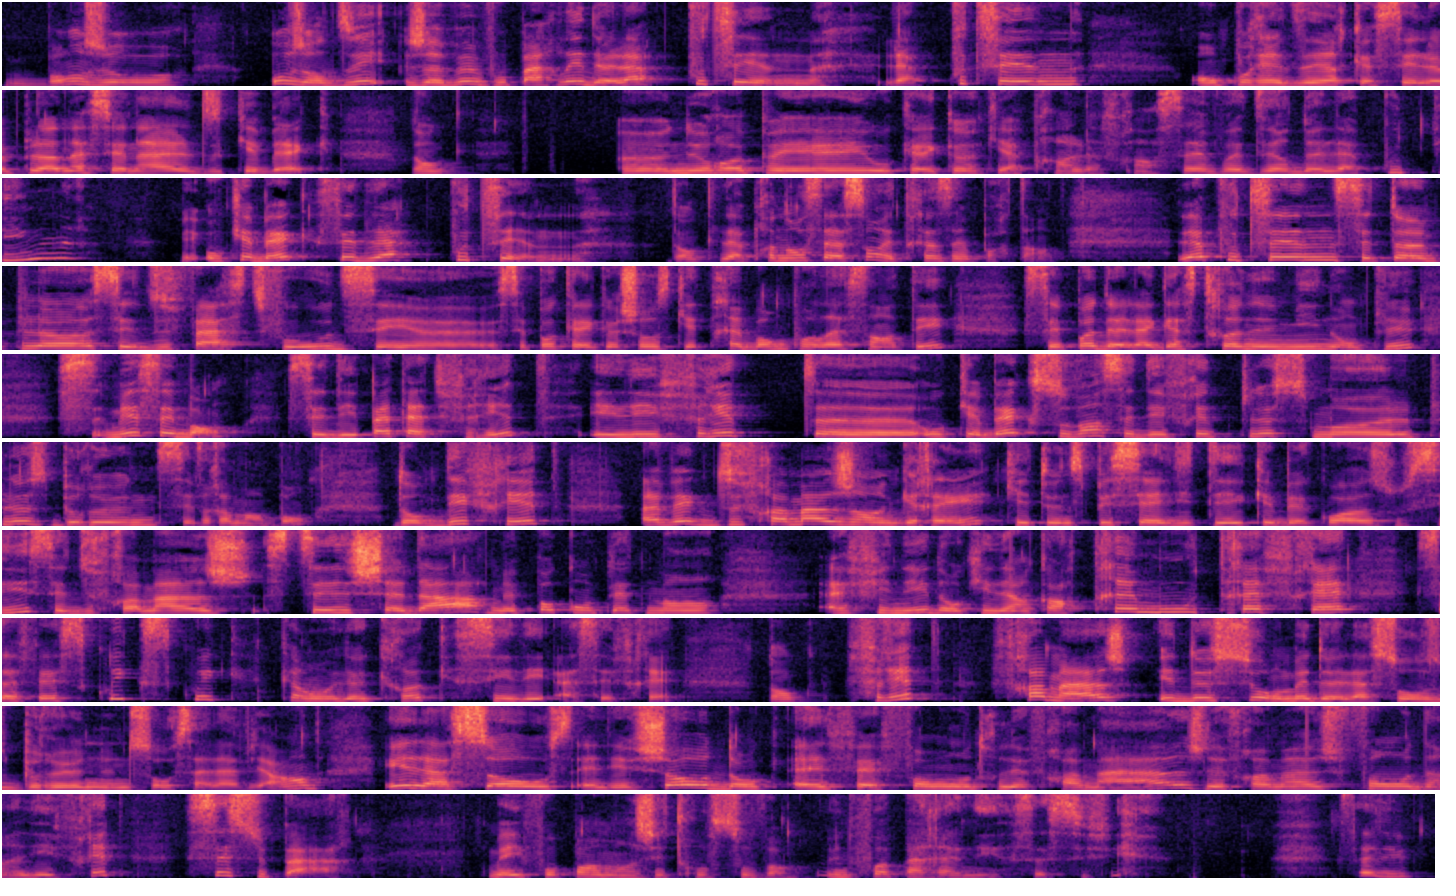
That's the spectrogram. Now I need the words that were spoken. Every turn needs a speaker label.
Speaker 1: Bonjour! Aujourd'hui, je veux vous parler de la poutine. La poutine, on pourrait dire que c'est le plat national du Québec. Donc, un Européen ou quelqu'un qui apprend le français va dire de la poutine, mais au Québec, c'est de la poutine. Donc, la prononciation est très importante. La poutine, c'est un plat, c'est du fast food, c'est euh, pas quelque chose qui est très bon pour la santé, c'est pas de la gastronomie non plus, mais c'est bon. C'est des patates frites et les frites euh, au Québec, souvent c'est des frites plus molles, plus brunes, c'est vraiment bon. Donc des frites avec du fromage en grains, qui est une spécialité québécoise aussi. C'est du fromage style cheddar, mais pas complètement affiné, donc il est encore très mou, très frais. Ça fait squeak squeak quand on le croque s'il est assez frais. Donc frites, fromage et dessus on met de la sauce brune, une sauce à la viande. Et la sauce, elle est chaude, donc elle fait fondre le fromage. Le fromage fond dans les frites, c'est super. Mais il ne faut pas en manger trop souvent. Une fois par année, ça suffit. Salut!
